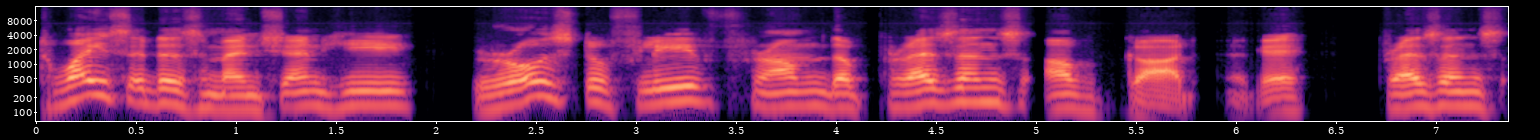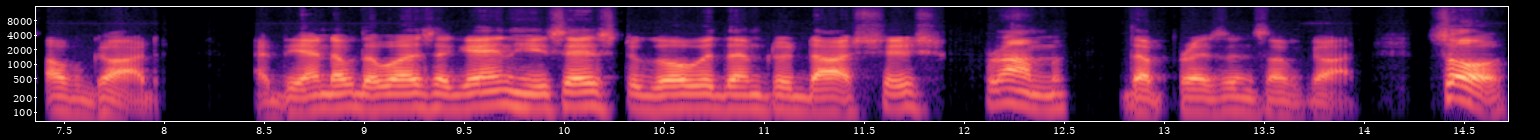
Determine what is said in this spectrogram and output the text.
twice it is mentioned he rose to flee from the presence of god okay? Presence of god. At the end of the verse again he says to go with them to Tarshish from the presence of god. So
